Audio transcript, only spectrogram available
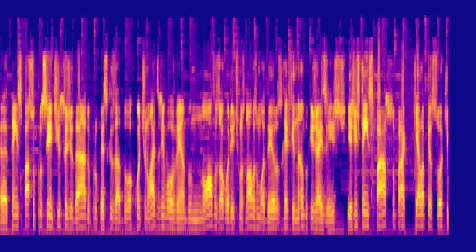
É, tem espaço para o cientista de dado, para o pesquisador continuar desenvolvendo novos algoritmos, novos modelos, refinando o que já existe. E a gente tem espaço para aquela pessoa que,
